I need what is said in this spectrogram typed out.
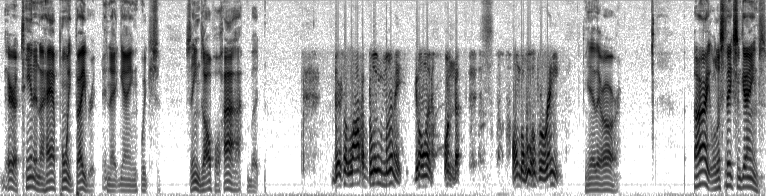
they're a ten and a half point favorite in that game, which seems awful high, but there's a lot of blue money going on the on the Wolverine. Yeah, there are. All right, well, let's pick some games.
